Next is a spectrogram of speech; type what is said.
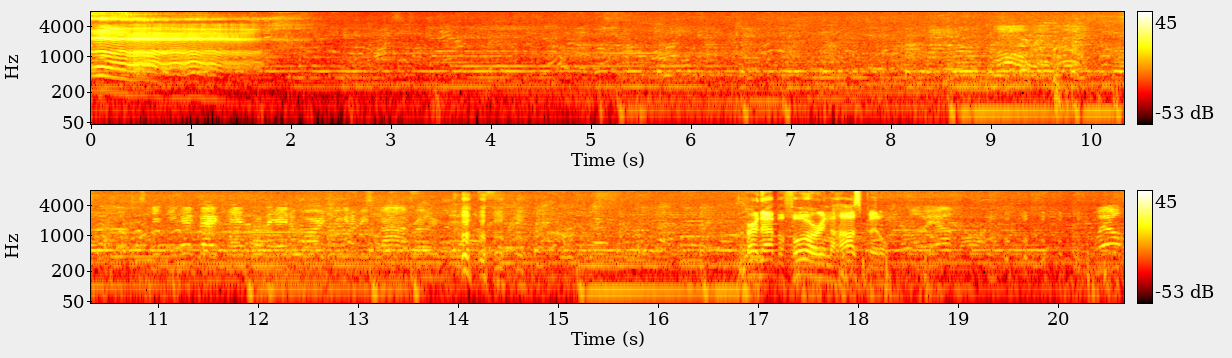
All right. Just keep your head back, hands on the handlebars. You're gonna be fine, brother. Heard that before in the hospital. Oh yeah. Well,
